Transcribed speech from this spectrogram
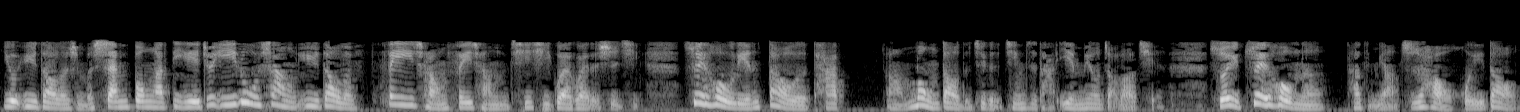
又遇到了什么山崩啊、地裂，就一路上遇到了非常非常奇奇怪怪的事情，最后连到了他啊梦到的这个金字塔也没有找到钱，所以最后呢，他怎么样，只好回到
